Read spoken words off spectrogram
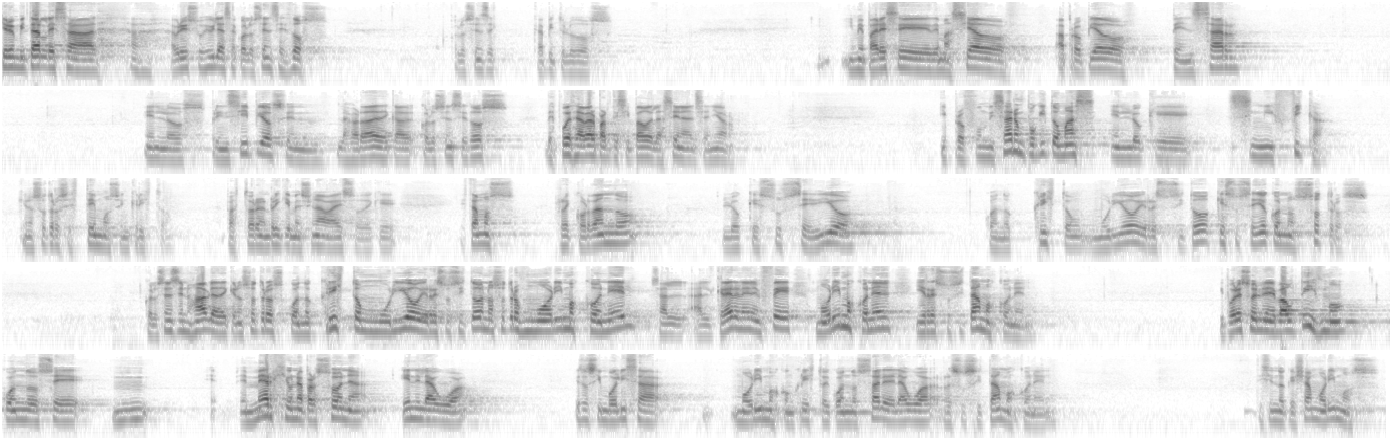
Quiero invitarles a, abrir sus Biblias a Colosenses 2. Colosenses capítulo 2. Y me parece demasiado apropiado pensar en los principios, en las verdades de Colosenses 2, después de haber participado de la cena del Señor. Y profundizar un poquito más en lo que significa que nosotros estemos en Cristo. Pastor Enrique mencionaba eso, de que estamos recordando lo que sucedió cuando Cristo murió y resucitó, qué sucedió con nosotros. Colosenses nos habla de que nosotros, cuando Cristo murió y resucitó, nosotros morimos con Él, o sea, al, al creer en Él en fe, morimos con Él y resucitamos con Él. Y por eso en el bautismo, cuando se emerge una persona en el agua, eso simboliza morimos con Cristo y cuando sale del agua resucitamos con Él, diciendo que ya morimos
